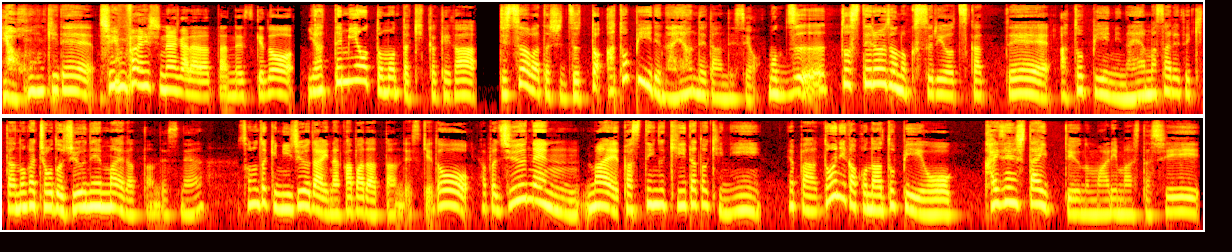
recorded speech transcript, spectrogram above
いや、本気で心配しながらだったんですけど、やってみようと思ったきっかけが、実は私ずっとアトピーで悩んでたんですよ。もうずっとステロイドの薬を使ってアトピーに悩まされてきたのがちょうど10年前だったんですね。その時20代半ばだったんですけど、やっぱ10年前パスティング聞いた時に、やっぱどうにかこのアトピーを改善したいっていうのもありましたし、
